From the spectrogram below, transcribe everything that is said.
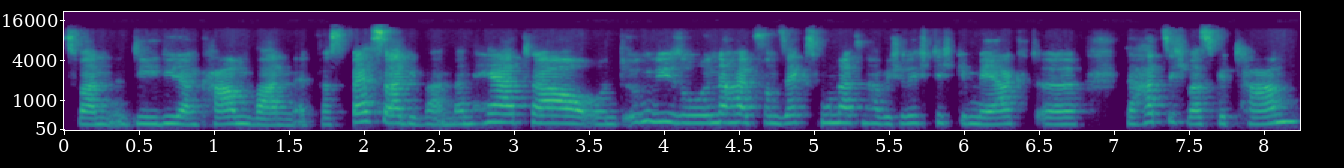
es waren die, die dann kamen, waren etwas besser, die waren dann härter und irgendwie so innerhalb von sechs Monaten habe ich richtig gemerkt, äh, da hat sich was getan.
